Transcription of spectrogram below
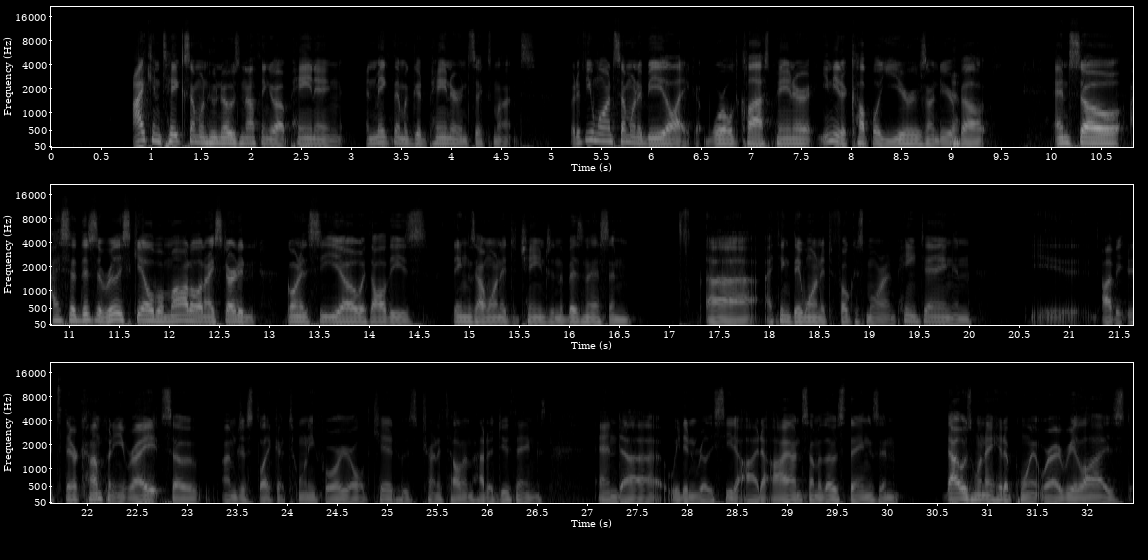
I can take someone who knows nothing about painting and make them a good painter in six months. But if you want someone to be like a world class painter, you need a couple years under your belt. And so I said, this is a really scalable model. And I started going to the CEO with all these things I wanted to change in the business. And uh, I think they wanted to focus more on painting and uh, it's their company, right? So I'm just like a 24 year old kid who's trying to tell them how to do things. And uh, we didn't really see eye to eye on some of those things. And that was when I hit a point where I realized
